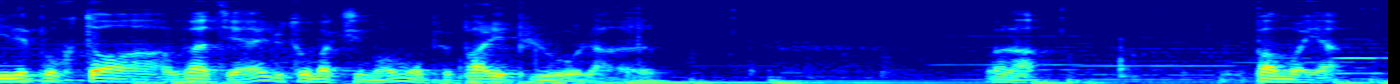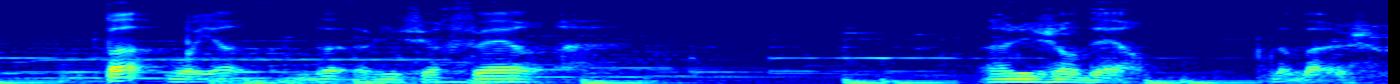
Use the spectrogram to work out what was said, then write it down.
Il est pourtant à 21, le taux maximum, on ne peut pas aller plus haut là. Hein. Voilà. Pas moyen. Pas moyen de lui faire faire un légendaire. Dommage.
